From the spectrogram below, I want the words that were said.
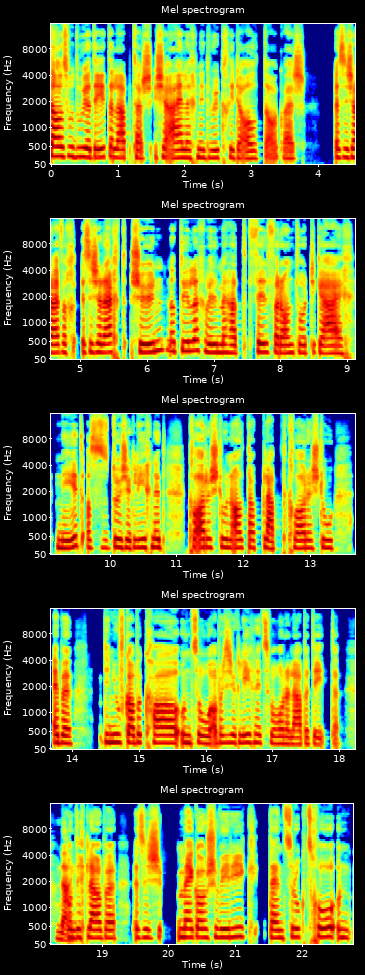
das, was du ja dort erlebt hast, ist ja eigentlich nicht wirklich der Alltag, weißt es ist einfach, es ist recht schön natürlich, weil man hat viel Verantwortung eigentlich nicht. Also du hast ja gleich nicht, klar hast du einen Alltag gelebt, klar hast du eben deine Aufgaben gehabt und so, aber es ist ja gleich nicht das wahre Leben dort. Nein. Und ich glaube, es ist mega schwierig, dann zurückzukommen und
